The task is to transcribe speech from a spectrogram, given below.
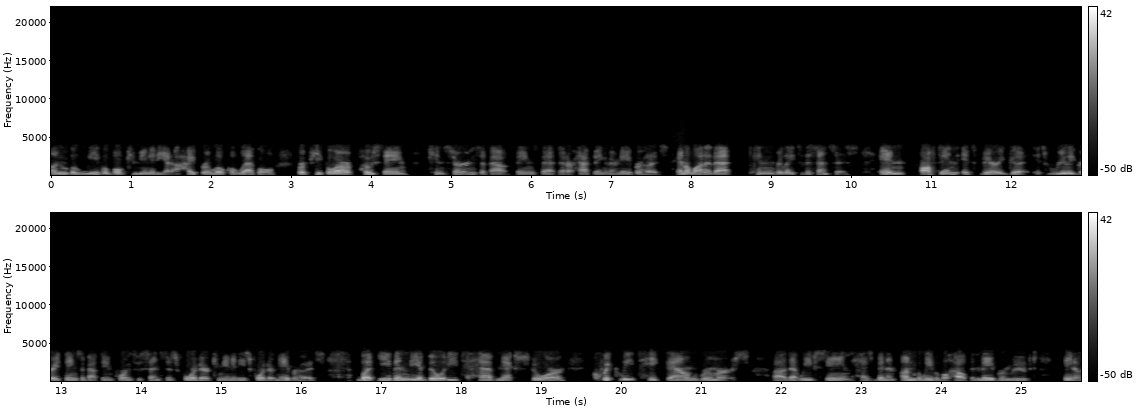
unbelievable community at a hyper local level where people are posting concerns about things that, that are happening in their neighborhoods. And a lot of that can relate to the census. And often it's very good. It's really great things about the importance of census for their communities, for their neighborhoods. But even the ability to have next door quickly take down rumors uh, that we've seen has been an unbelievable help. And they've removed, you know,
